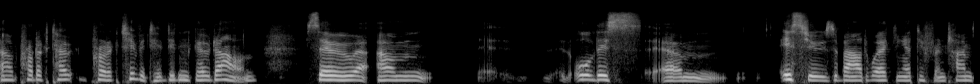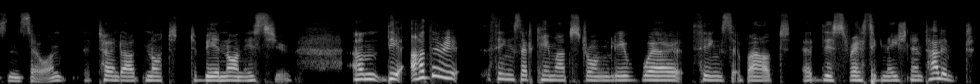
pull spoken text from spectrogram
uh, product productivity didn't go down. So um, all this um, issues about working at different times and so on turned out not to be a non-issue. Um, the other things that came up strongly were things about uh, this resignation and talent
